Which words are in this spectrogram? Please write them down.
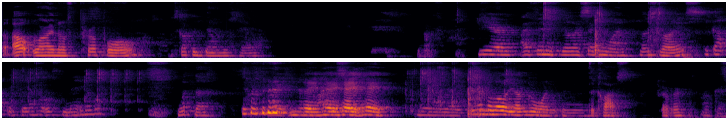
a outline of purple. It's got the devil's tail. Here, I finished the my second one. That's nice. You got the devil's medal. What the? Right, and then Hey, hey, hey, hey. Yeah, right. We have a little younger one in the class, Trevor. Okay.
